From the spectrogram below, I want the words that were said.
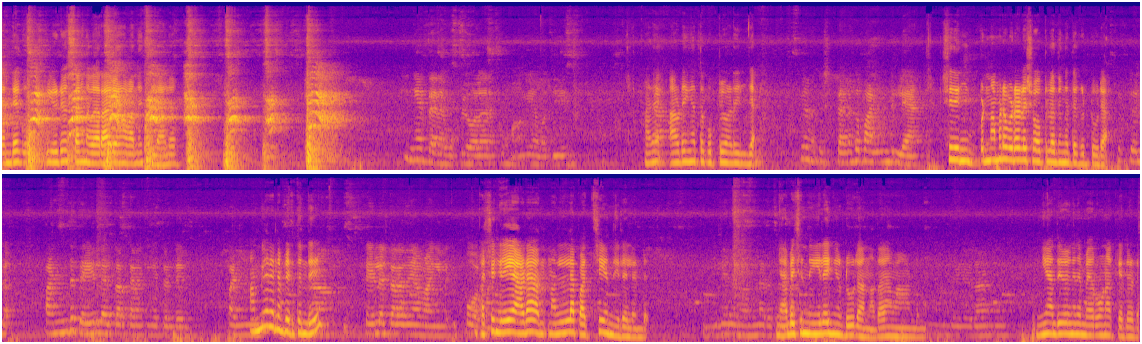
എന്റെ വീഡിയോസ് അങ്ങനെ വേറെ ആരും അങ്ങനെ വന്നിട്ടില്ലല്ലോ ഇങ്ങനത്തെ കുപ്പി വളരെ വാങ്ങിയാൽ മതി അവിടെ അവിടെ ഇങ്ങനത്തെ കുപ്പികളില്ല ഇല്ല ശരി നമ്മുടെ ഇവിടെയുള്ള ഷോപ്പിലൊന്നും ഇങ്ങനത്തെ കിട്ടൂല. പണ്ട് പണ്ട് അന്നേരെല്ലാം പെരുത്തുണ്ട് പക്ഷെ അവിടെ നല്ല പച്ചയും നീലെല്ലാം നല്ല ഞാൻ വെച്ച് നീല ഇനി ഇടൂലെന്ന് അതാ ഞാൻ വേണ്ടുന്നത് ഏതാണ് ഇനി അധികം ഇങ്ങനെ മെറൂണൊക്കെ അല്ലേ ഇടും.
